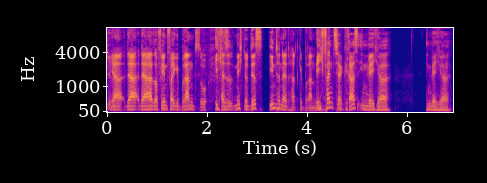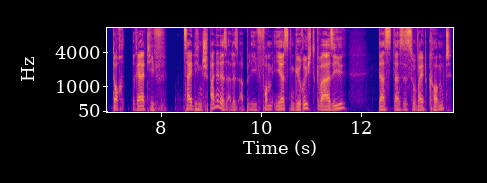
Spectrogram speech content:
Ja, da, da hat auf jeden Fall gebrannt. So. Ich- also nicht nur das, Internet hat gebrannt. Ich fand es ja krass, in welcher, in welcher doch relativ zeitlichen Spanne das alles ablief. Vom ersten Gerücht quasi, dass, dass es so weit kommt,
